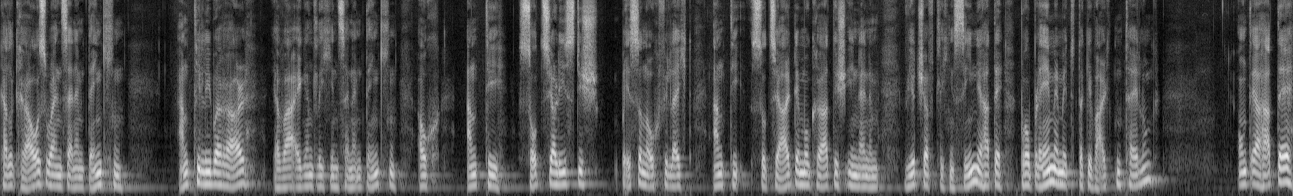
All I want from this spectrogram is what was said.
Karl Kraus war in seinem Denken antiliberal, er war eigentlich in seinem Denken auch antisozialistisch, besser noch vielleicht antisozialdemokratisch in einem wirtschaftlichen Sinn. Er hatte Probleme mit der Gewaltenteilung und er hatte,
